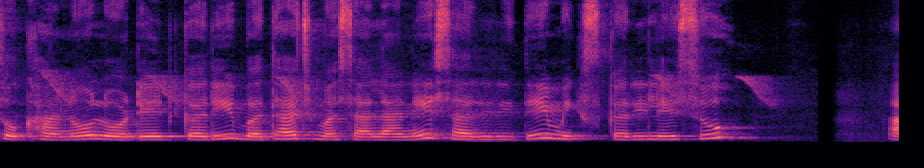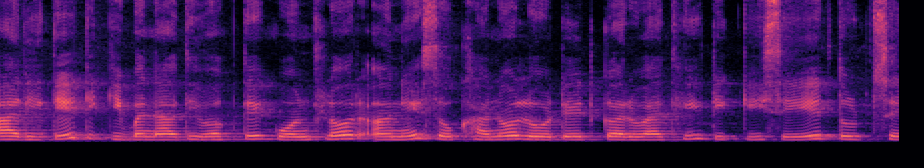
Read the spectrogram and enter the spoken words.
ચોખાનો લોટ એડ કરી બધા જ મસાલાને સારી રીતે મિક્સ કરી લેશું. આ રીતે ટિક્કી બનાવતી વખતે કોર્નફ્લોર અને ચોખાનો લોટ એડ કરવાથી ટિક્કી છે તૂટશે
